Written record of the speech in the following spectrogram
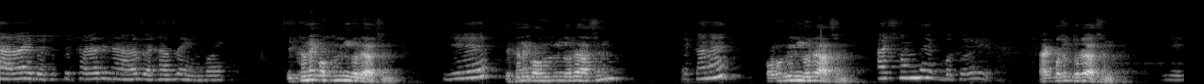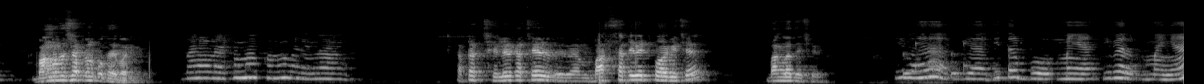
আড়াই বছর তো সারাদিন আরও দেখা যাই বই এখানে কতদিন ধরে আছেন? যে? এখানে কতদিন ধরে আছেন? এখানে? কতদিন ধরে আছেন? আজ সন্ধ্যা এক বছর এক বছর ধরে আছেন? বাংলাদেশে আপনার কোথায় বাড়ি? বাংলাদেশ আমার কোনো বাড়ি নাই আপনার ছেলের কাছে বার্থ সার্টিফিকেট পাওয়া গেছে বাংলাদেশে। এবার ইতার মায়া এবার মায়া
